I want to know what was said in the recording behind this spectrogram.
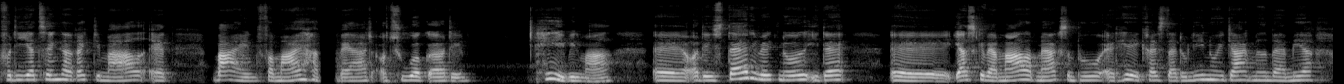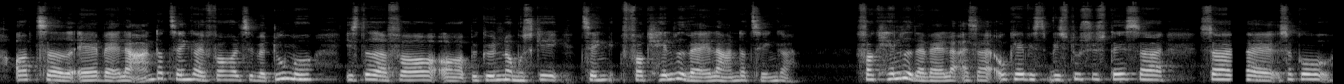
Fordi jeg tænker rigtig meget, at vejen for mig har været at ture gøre det helt vildt meget. Øh, og det er stadigvæk noget i dag, øh, jeg skal være meget opmærksom på, at hey Christa, er du lige nu i gang med at være mere optaget af, hvad alle andre tænker i forhold til, hvad du må, i stedet for at begynde at måske tænke, fuck helvede, hvad alle andre tænker. Fuck helvede da, hvad altså okay, hvis, hvis du synes det, så, så, øh, så gå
